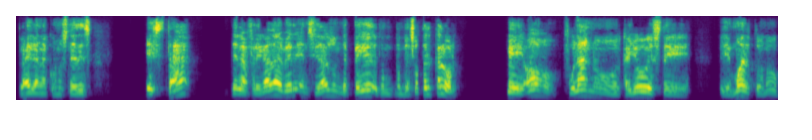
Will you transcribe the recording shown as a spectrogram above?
tráiganla con ustedes. Está de la fregada de ver en ciudades donde pegue, donde, azota el calor, que, oh, fulano cayó este eh, muerto, ¿no?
